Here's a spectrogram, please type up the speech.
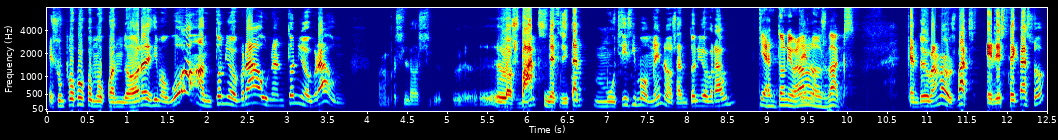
Es un poco como cuando ahora decimos, ¡wow! Antonio Brown, Antonio Brown. Bueno, pues los, los Bucks necesitan muchísimo menos Antonio Brown. Que Antonio Brown a los Bucks. Que Antonio Brown a los Bucks. En este caso,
